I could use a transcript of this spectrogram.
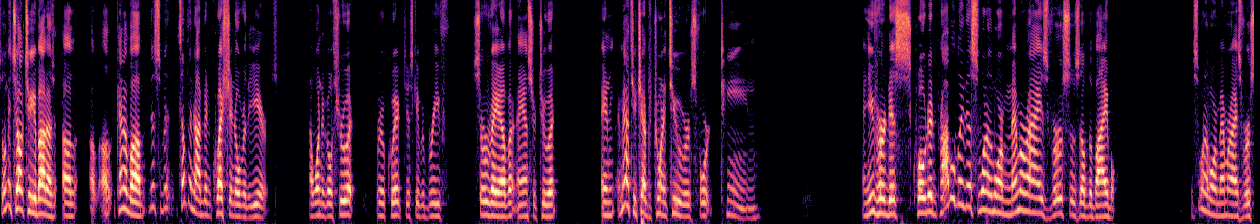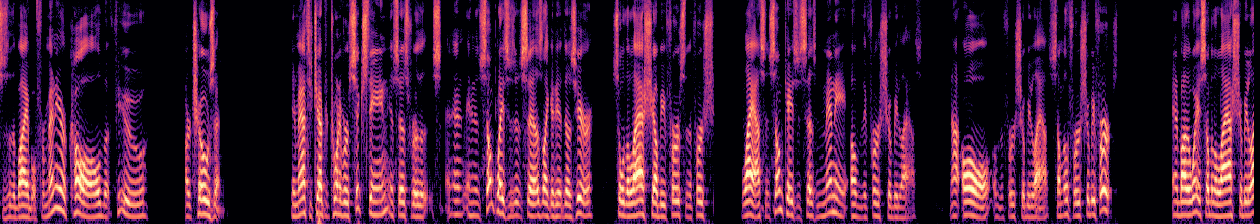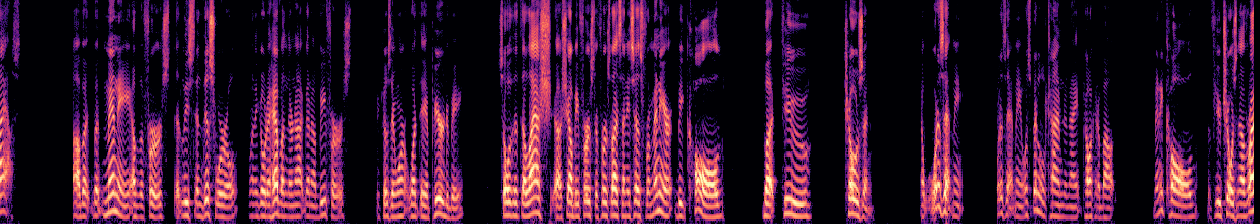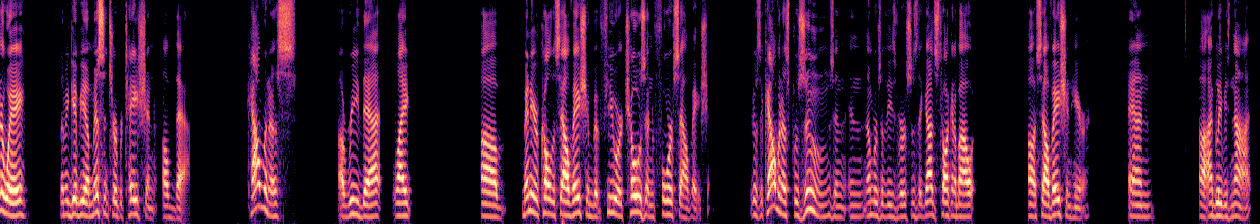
So let me talk to you about a, a, a, a kind of a this has been something I've been questioned over the years. I wanted to go through it real quick, just give a brief survey of it and answer to it. In Matthew chapter 22, verse 14, and you've heard this quoted, probably this is one of the more memorized verses of the Bible. This is one of the more memorized verses of the Bible. For many are called, but few are chosen. In Matthew chapter 20, verse 16, it says, for the, and, and in some places it says, like it does here, so the last shall be first and the first last. In some cases it says, many of the first shall be last. Not all of the first shall be last. Some of the first shall be first. And by the way, some of the last shall be last. Uh, but, but many of the first, at least in this world, when they go to heaven, they're not going to be first because they weren't what they appeared to be. So that the last uh, shall be first, the first last. And he says, For many are be called, but few chosen. Now, what does that mean? What does that mean? We'll spend a little time tonight talking about many called, but few chosen. Now, right away, let me give you a misinterpretation of that. Calvinists uh, read that like uh, many are called to salvation, but few are chosen for salvation. Because the Calvinist presumes in, in numbers of these verses that God's talking about uh, salvation here. And uh, I believe he's not.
